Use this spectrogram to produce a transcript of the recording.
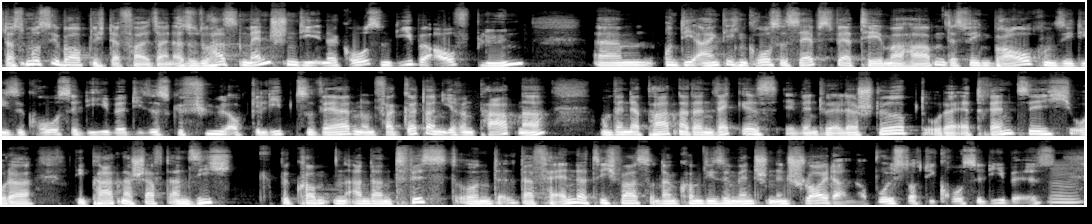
Das muss überhaupt nicht der Fall sein. Also du hast Menschen, die in der großen Liebe aufblühen, ähm, und die eigentlich ein großes Selbstwertthema haben. Deswegen brauchen sie diese große Liebe, dieses Gefühl, auch geliebt zu werden und vergöttern ihren Partner. Und wenn der Partner dann weg ist, eventuell er stirbt oder er trennt sich oder die Partnerschaft an sich bekommt einen anderen Twist und da verändert sich was und dann kommen diese Menschen in Schleudern, obwohl es doch die große Liebe ist, mhm.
